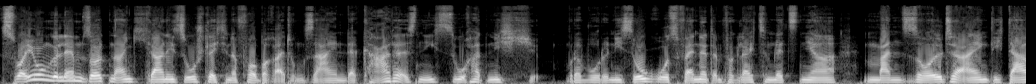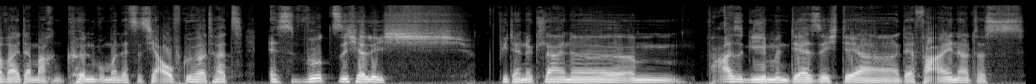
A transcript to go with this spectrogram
Soyon Golem sollten eigentlich gar nicht so schlecht in der Vorbereitung sein. Der Kader ist nicht so, hat nicht oder wurde nicht so groß verändert im Vergleich zum letzten Jahr. Man sollte eigentlich da weitermachen können, wo man letztes Jahr aufgehört hat. Es wird sicherlich wieder eine kleine ähm, Phase geben, in der sich der, der Verein hat das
